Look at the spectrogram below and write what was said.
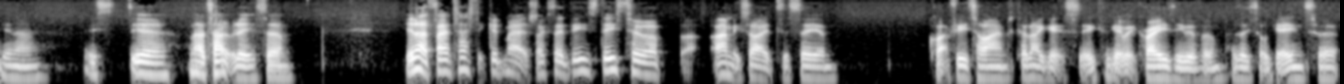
You know, it's yeah, no, totally. It's um, you know, fantastic, good match. Like I said, these these two are. I'm excited to see them quite a few times because I know it gets it can get a bit crazy with them as they sort of get into it.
